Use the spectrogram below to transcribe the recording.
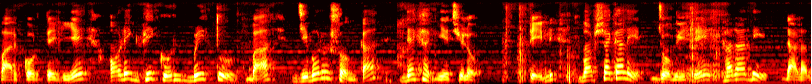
পার করতে গিয়ে অনেক ভিক্ষুর মৃত্যু বা জীবনসংখ্যা দেখা গিয়েছিল। তিন, বর্ষাকালে জমিতে ধানাদি নানান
